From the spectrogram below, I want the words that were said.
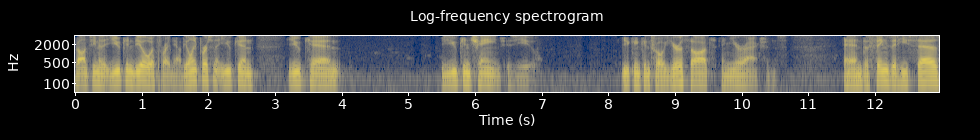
valentina that you can deal with right now the only person that you can you can you can change is you you can control your thoughts and your actions. And the things that he says,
